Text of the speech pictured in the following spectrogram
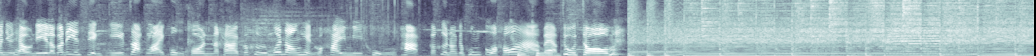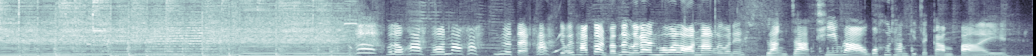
นอยู่แถวนี้แล้วก็ได้ยินเสียงกรี๊ดจากหลายกลุ่มคนนะคะ ก็คือเมื่อน้องเห็นว่าใครมีถุงผัก ก็คือน้องจะพุ่งตัวเข้าหาแบบจู่โจม มาแล้วค่ะ ร้อนมากค่ะเหงื่อแตกค่ะ เดี๋ยวไปพักก่อนแป๊บหนึ่งแล้วกันเพราะว่าร้อนมากเลยวันนี้ หลังจากที่เราก็คือทำกิจกรรมไป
